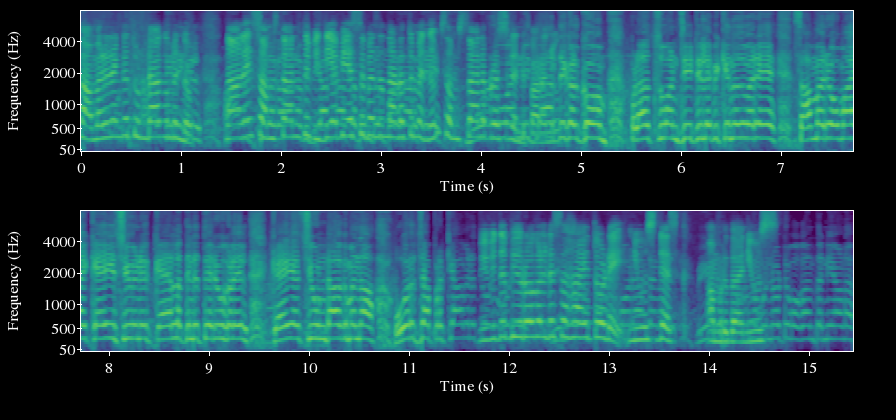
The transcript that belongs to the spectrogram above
സമരരംഗത്തുണ്ടാകുമെന്നും നാളെ സംസ്ഥാനത്ത് വിദ്യാഭ്യാസ ബന്ധം നടത്തുമെന്നും സംസ്ഥാന പ്രസിഡന്റ് പറഞ്ഞു. വിദ്യാർത്ഥികൾക്കും പ്ലസ് വൺ സീറ്റ് ലഭിക്കുന്നതുവരെ സമരവുമായി കെ എസ് യുവിന് കേരളത്തിന്റെ തെരുവുകളിൽ കെ എസ് യു ഉണ്ടാകുമെന്ന ഊർജ പ്രഖ്യാപനം വിവിധ ബ്യൂറോകളുടെ സഹായത്തോടെ ന്യൂസ് ഡെസ്ക് അമൃത ന്യൂസ്. മുന്നോട്ട് പോകാൻ തന്നെയാണ്.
